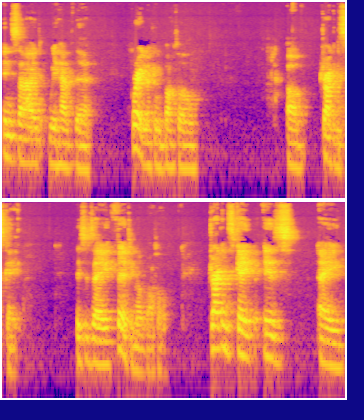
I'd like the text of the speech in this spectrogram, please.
inside we have the great looking bottle of Dragonscape. This is a 30ml bottle. Dragonscape is a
